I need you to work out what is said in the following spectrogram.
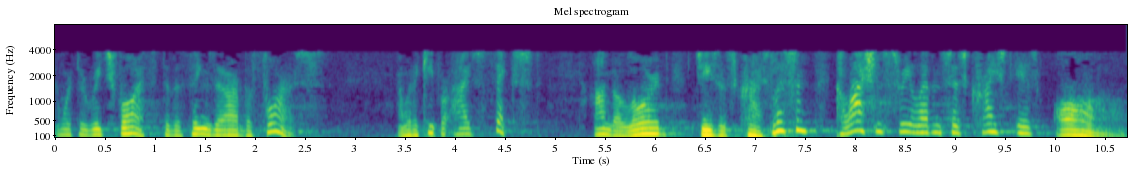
And we're to reach forth to the things that are before us. And we're to keep our eyes fixed on the Lord Jesus Christ. Listen, Colossians 3:11 says Christ is all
